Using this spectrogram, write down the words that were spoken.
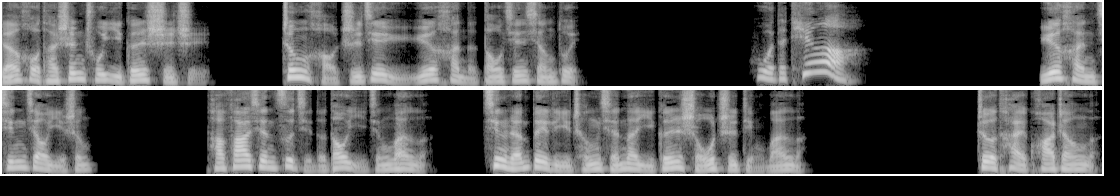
然后他伸出一根食指，正好直接与约翰的刀尖相对。我的天啊！约翰惊叫一声，他发现自己的刀已经弯了，竟然被李承前那一根手指顶弯了。这太夸张了，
